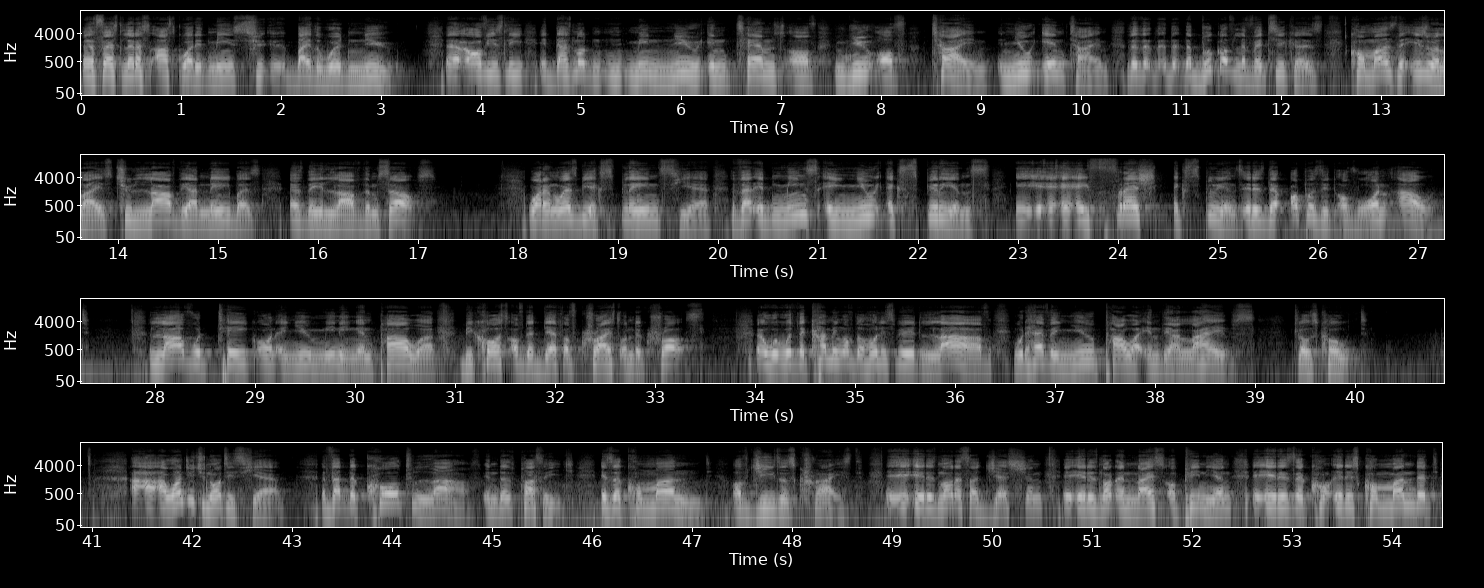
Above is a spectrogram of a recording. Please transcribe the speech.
Uh, first, let us ask what it means to, by the word new. Uh, obviously, it does not n- mean new in terms of new of time, new in time. The, the, the, the, book of Leviticus commands the Israelites to love their neighbors as they love themselves. Warren Wiersbe explains here that it means a new experience, a, a, a fresh experience. It is the opposite of worn out. Love would take on a new meaning and power because of the death of Christ on the cross. Uh, with the coming of the Holy Spirit, love would have a new power in their lives. Close quote. I, I want you to notice here that the call to love in this passage is a command of Jesus Christ. It is not a suggestion. It is not a nice opinion. It is, a, it is commanded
